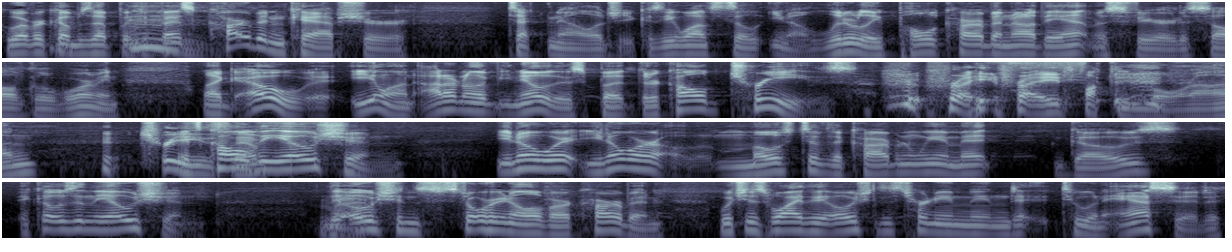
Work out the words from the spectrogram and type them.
whoever comes up with the best hmm. carbon capture technology because he wants to, you know, literally pull carbon out of the atmosphere to solve global warming. Like, oh, Elon, I don't know if you know this, but they're called trees. right right Fucking moron. trees It's called no? the ocean. You know where you know where most of the carbon we emit goes? It goes in the ocean. The ocean's storing all of our carbon, which is why the ocean's turning into an acid,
